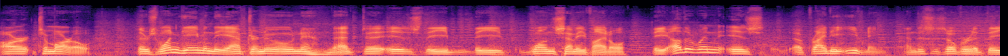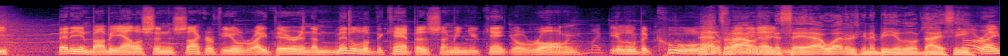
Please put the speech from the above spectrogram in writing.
are tomorrow. There's one game in the afternoon that uh, is the the one semifinal. The other one is uh, Friday evening, and this is over at the Betty and Bobby Allison soccer field right there in the middle of the campus. I mean, you can't go wrong. Might be a little bit cool. That's what I was going to say. That weather's going to be a little dicey. All right,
